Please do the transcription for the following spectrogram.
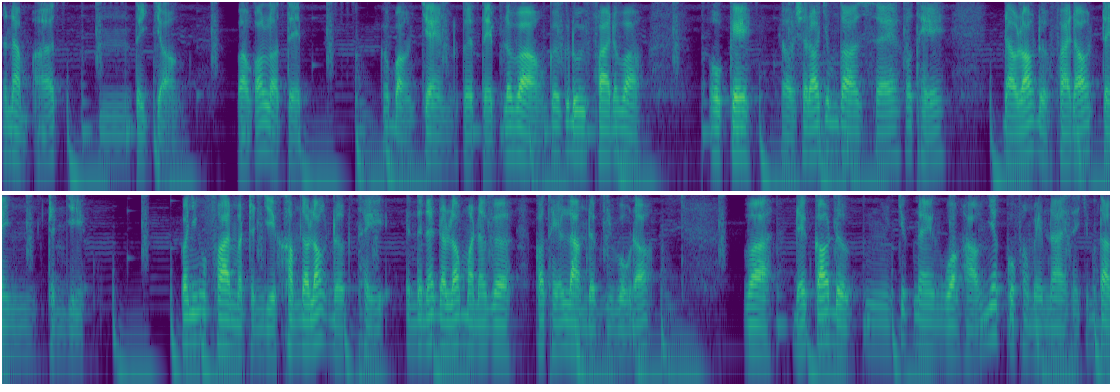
nó nằm ở um, tùy chọn và có loại tệp các bạn chèn tệp tệp nó vào cái, cái đuôi file đó vào. Ok rồi sau đó chúng ta sẽ có thể download được file đó trên trình duyệt. Có những file mà trình duyệt không download được thì Internet Download Manager có thể làm được nhiệm vụ đó. Và để có được ừ, chức năng hoàn hảo nhất của phần mềm này thì chúng ta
